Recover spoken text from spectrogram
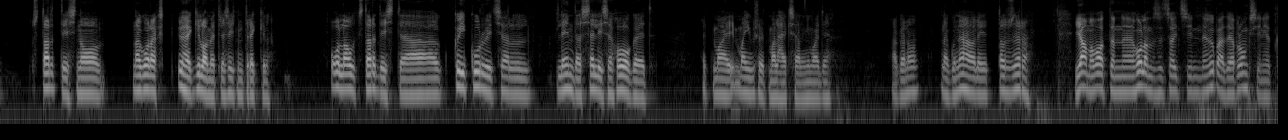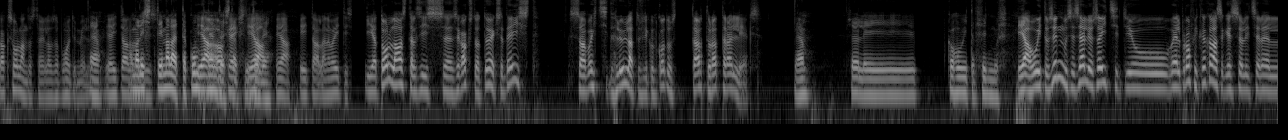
startis no nagu oleks ühe kilomeetri sõitnud trekil. All out stardist ja kõik kurvid seal lendas sellise hooga, et et ma ei, ma ei usu, et ma läheks seal niimoodi. aga noh, nagu näha oli, tasus ära jaa, ma vaatan, hollandlased said siin hõbeda ja pronksi, nii et kaks hollandlast oli lausa poodiumil ja aga itaallane ma lihtsalt ei mäleta, kumb jaa, nendest okei, täpselt jaa, oli. jaa, itaallane võitis. ja tol aastal siis see kaks tuhat üheksateist, sa võitsid veel üllatuslikult kodus Tartu rattaralli, eks? jah, see oli ka huvitav sündmus. jaa, huvitav sündmus ja seal ju sõitsid ju veel profid ka kaasa, kes olid sellel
